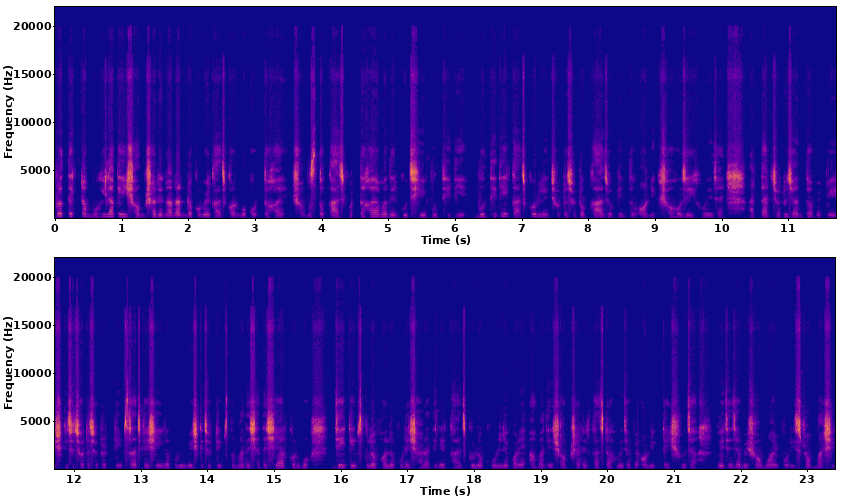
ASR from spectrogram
প্রত্যেকটা মহিলাকেই সংসারে নানান রকমের কাজকর্ম করতে হয়। সমস্ত কাজ করতে হয় আমাদের গুছিয়ে বুদ্ধি দিয়ে। বুদ্ধি দিয়ে কাজ করলে ছোট, ছোট কাজও কিন্তু অনেক সহজেই হয়ে যায়। আর তার জন্য জানতে হবে বেশ কিছু ছোট, ছোট টিপস। আজকে সেইরকমই বেশ কিছু টিপস তোমাদের সাথে শেয়ার করব। যেই টিপসগুলো ফলো করে সারাদিনের কাজগুলো করলে পরে আমাদের সংসারের কাজটা হয়ে যাবে অনেকটাই সোজা। বেঁচে যাবে সময়, পরিশ্রম, মাসিক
